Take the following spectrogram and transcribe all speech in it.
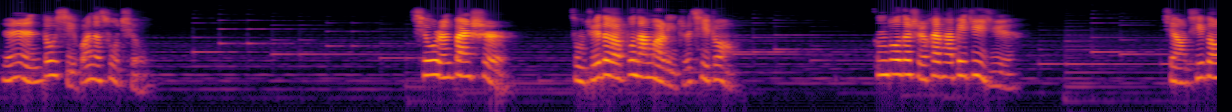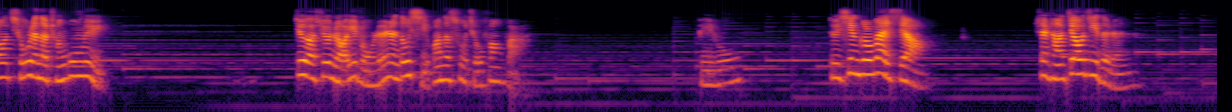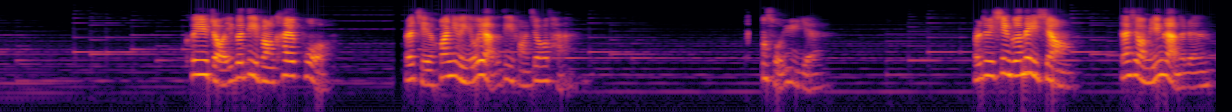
人人都喜欢的诉求。求人办事，总觉得不那么理直气壮，更多的是害怕被拒绝。想提高求人的成功率，就要寻找一种人人都喜欢的诉求方法，比如对性格外向、擅长交际的人。可以找一个地方开阔，而且环境优雅的地方交谈，畅所欲言；而对性格内向、胆小敏感的人，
